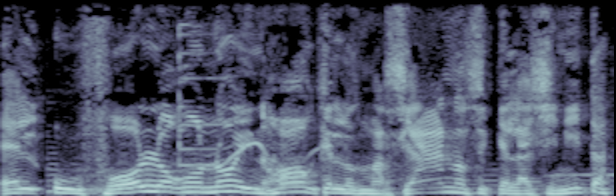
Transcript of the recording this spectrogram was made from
El ufólogo, ¿no? Y no, que los marcianos y que la chinita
